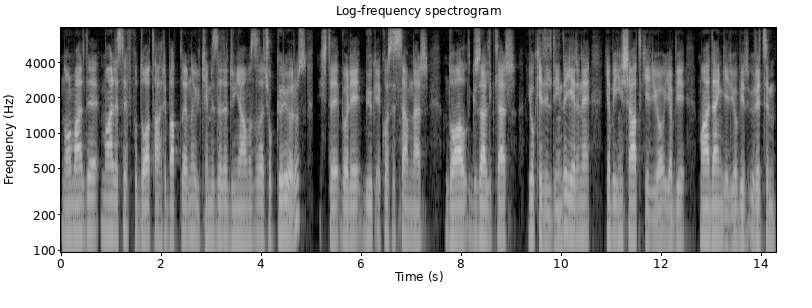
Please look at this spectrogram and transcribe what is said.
Normalde maalesef bu doğa tahribatlarını ülkemizde de dünyamızda da çok görüyoruz. İşte böyle büyük ekosistemler, doğal güzellikler yok edildiğinde yerine ya bir inşaat geliyor ya bir maden geliyor, bir üretim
